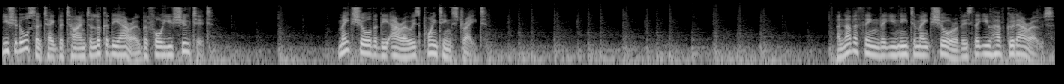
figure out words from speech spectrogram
You should also take the time to look at the arrow before you shoot it. Make sure that the arrow is pointing straight. Another thing that you need to make sure of is that you have good arrows.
